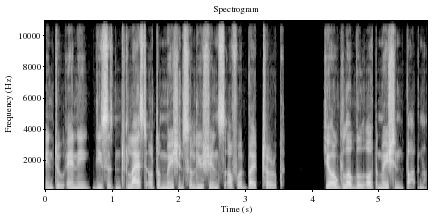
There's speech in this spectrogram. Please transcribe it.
into any decentralized automation solutions offered by Turck, your global automation partner.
